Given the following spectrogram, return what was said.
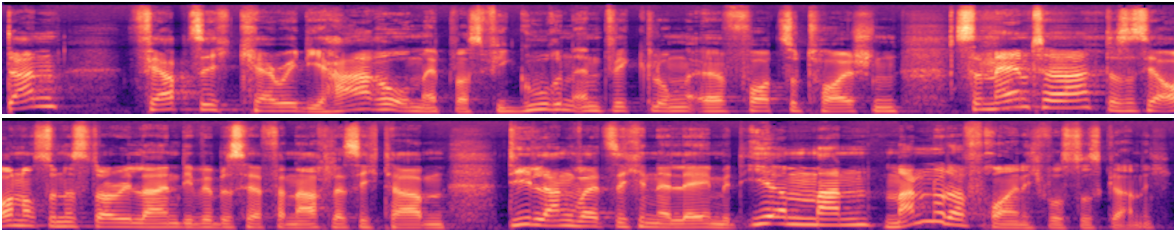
Dann färbt sich Carrie die Haare, um etwas Figurenentwicklung äh, vorzutäuschen. Samantha, das ist ja auch noch so eine Storyline, die wir bisher vernachlässigt haben, die langweilt sich in L.A. mit ihrem Mann. Mann oder Freund? Ich wusste es gar nicht.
